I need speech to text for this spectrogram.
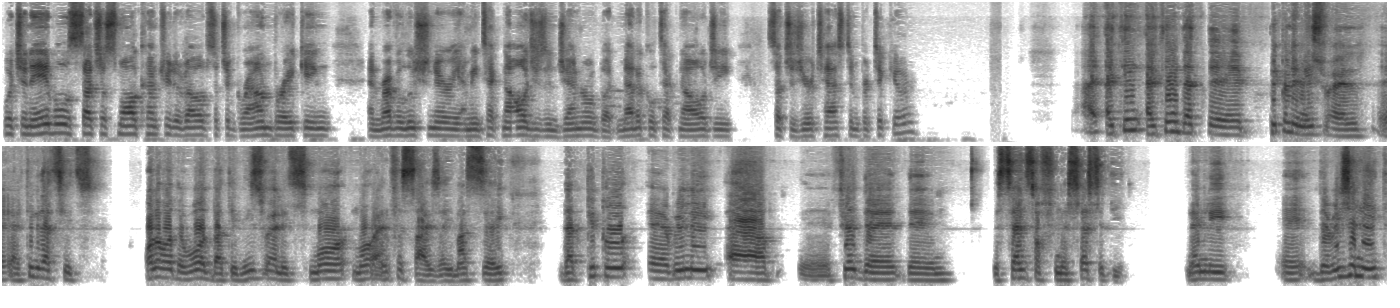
which enables such a small country to develop such a groundbreaking and revolutionary, I mean, technologies in general, but medical technology, such as your test in particular? I, I think I think that the people in Israel, uh, I think that's it's all over the world, but in Israel it's more more emphasized. I must say that people uh, really uh feel the, the, the sense of necessity, namely there is a need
